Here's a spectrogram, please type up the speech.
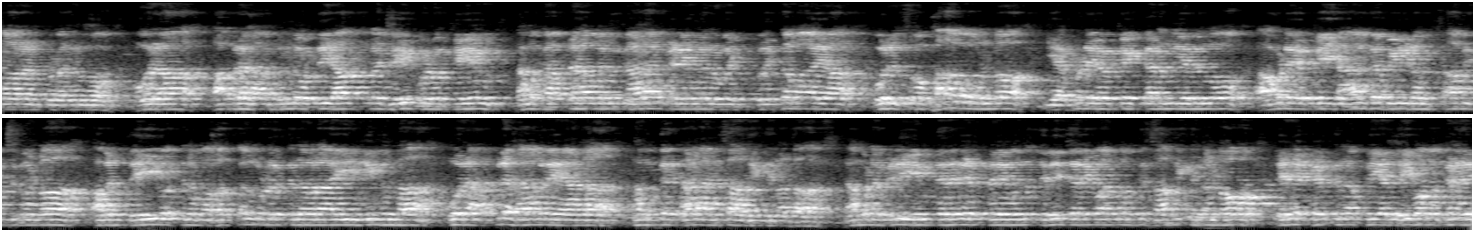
മാറാൻ തുടങ്ങുന്നു അബ്രഹാം മുന്നോട്ട് യാത്ര ചെയ്യുമ്പോഴൊക്കെയും നമുക്ക് അബ്രഹാമിൽ കാണാൻ വ്യക്തമായ ഒരു സ്വഭാവമുണ്ടോ? എവിടെയൊക്കെ കടന്നു അവിടെയൊക്കെ യാഗപീഠം സ്ഥാപിച്ചുകൊണ്ട് അവൻ ദൈവത്തിന് മഹത്വം കൊടുക്കുന്നവരായി ഒരു അബ്രഹാമിനെയാണ് നമുക്ക് കാണാൻ നമ്മുടെ വിളിയും തിരഞ്ഞെടുപ്പിനെയും ഒന്ന് തിരിച്ചറിയുവാൻ നമുക്ക് സാധിക്കുന്നുണ്ടോ? എന്നെ കേൾക്കുന്ന പ്രിയ ദൈവമക്കളെ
